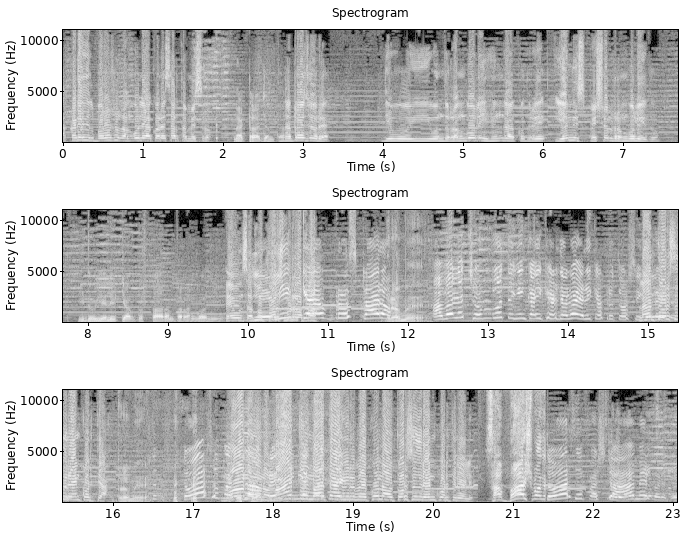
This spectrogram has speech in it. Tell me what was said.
ಆ ಕಡೆ ಇಲ್ಲಿ ಬರೋಷ್ಟು ರಂಗೋಲಿ ಹಾಕೋರೆ ಸರ್ ತಮ್ಮ ಹೆಸರು. ನಟರಾಜ್ ಅಂತ. ನಟರಾಜ್ ಅವ್ರೆ ನೀವು ಈ ಒಂದು ರಂಗೋಲಿ ಹೆಂಗ್ ಹಾಕಿದ್ರಿ? ಏನ್ ಸ್ಪೆಷಲ್ ರಂಗೋಲಿ ಇದು? ಇದು ಹೆಲಿಕಾಪ್ಟರ್ ಸ್ಟಾರ್ ಅಂತ ರಂಗೋಲಿ. ಏ ಒಂದ್ ಸ್ವಲ್ಪ ತೋರಿಸ್ಬಿಡ್ರಪ್ಪ. ಹೆಲಿಕಾಪ್ಟರ್ ಸ್ಟಾರ್ ಭ್ರಮೆ. ಅವಳ ಚೊಂಬು ತೆಂಗಿನಕಾಯಿ ಕೇಳ್ದಾಳ ಹೆಲಿಕಾಪ್ಟರ್ ತೋರಿಸಿ. ನಾನು ತೋರಿಸಿದ್ರೆ ಹೆಂಗ್ ಕೊಡ್ತೀಯ? ಭ್ರಮೆ. ತೋರ್ಸು ನೋ, ನೋ, ನೋ, ಮಾತು ಮಾತಾಗಿರ್ಬೇಕು ನಾವು ತೋರಿಸಿದ್ರೆ ಏನ್ ಕೊಡ್ತೀರಿ ಹೇಳಿ. ಸಭಾಷ್ ಮಗ ತೋರ್ಸು ಫಸ್ಟ್ ಆಮೇಲೆ ಕೊಡುದು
